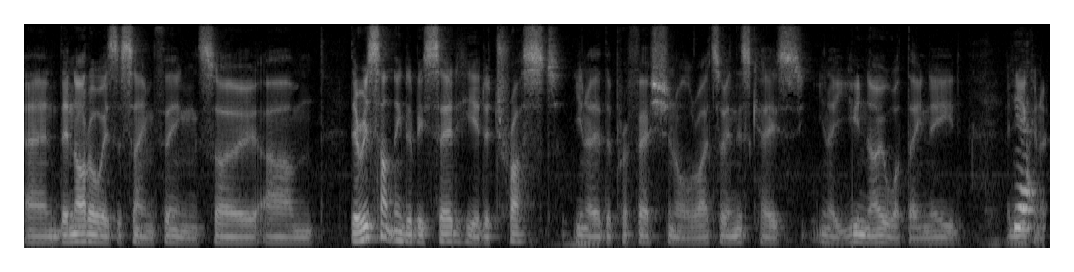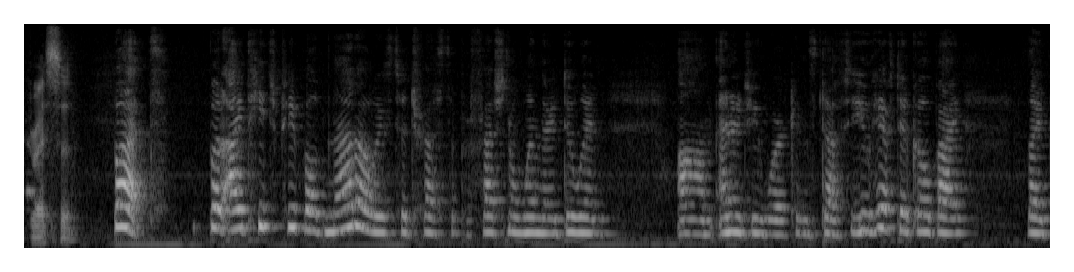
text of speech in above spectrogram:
and they're not always the same thing. So. Um, there is something to be said here to trust, you know, the professional, right? So in this case, you know, you know what they need, and you can address it. but but i teach people not always to trust a professional when they're doing um, energy work and stuff you have to go by like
